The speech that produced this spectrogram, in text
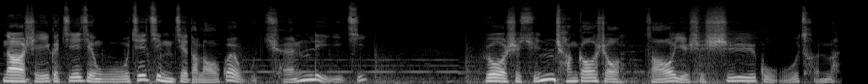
那是一个接近五阶境界的老怪物全力一击，若是寻常高手，早已是尸骨无存了。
